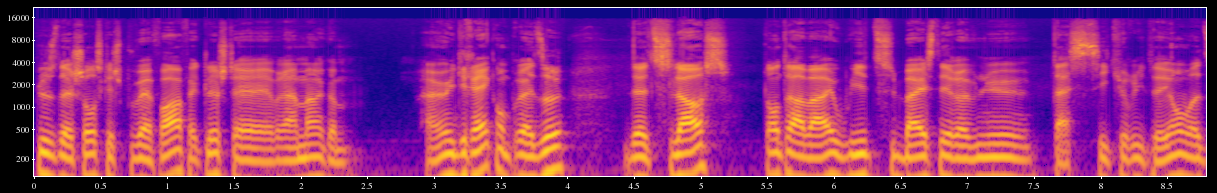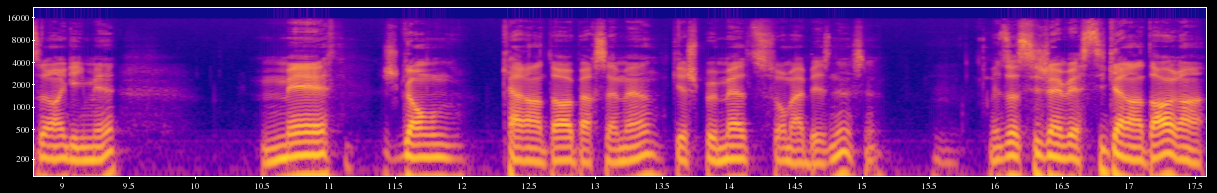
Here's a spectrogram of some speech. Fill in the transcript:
plus de choses que je pouvais faire. Fait que là, j'étais vraiment comme à un grec, on pourrait dire, de tu lasses ton travail. Oui, tu baisses tes revenus, ta sécurité, on va dire en guillemets. Mais je gagne 40 heures par semaine que je peux mettre sur ma business. Hein. Mais ça, si j'investis 40 heures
